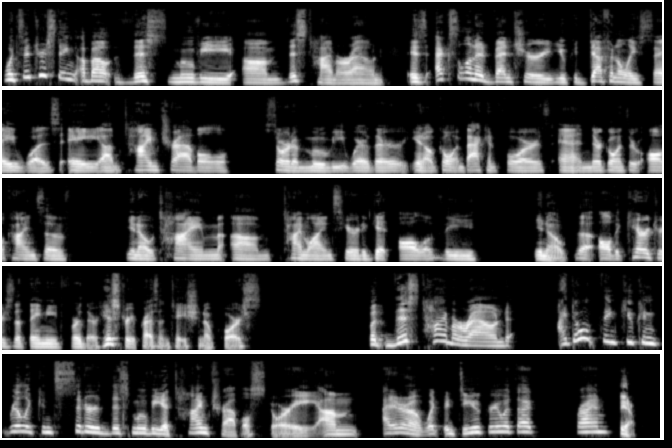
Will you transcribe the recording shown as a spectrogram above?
what's interesting about this movie um, this time around is Excellent Adventure. You could definitely say was a um, time travel sort of movie where they're you know going back and forth and they're going through all kinds of you know time um timelines here to get all of the you know the all the characters that they need for their history presentation of course but this time around i don't think you can really consider this movie a time travel story um i don't know what do you agree with that brian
